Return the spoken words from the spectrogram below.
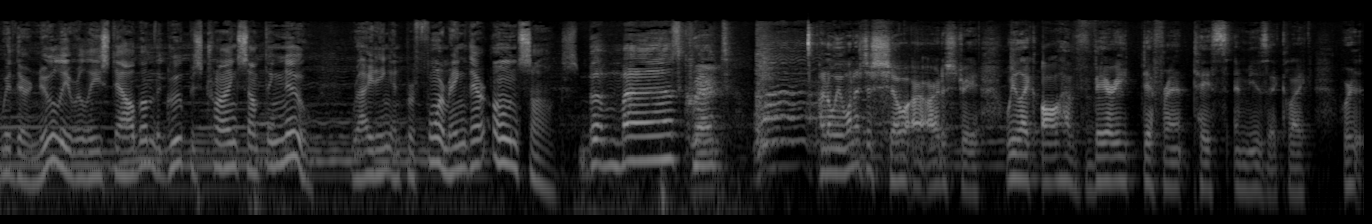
With their newly released album, the group is trying something new, writing and performing their own songs. But mine's cracked. I don't know, we want to just show our artistry. We like all have very different tastes in music. Like we're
